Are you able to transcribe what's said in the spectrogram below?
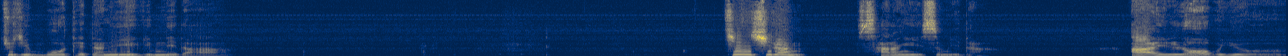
주지 못했다는 얘기입니다. 진실한 사랑이 있습니다. I love you.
